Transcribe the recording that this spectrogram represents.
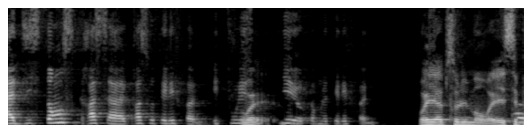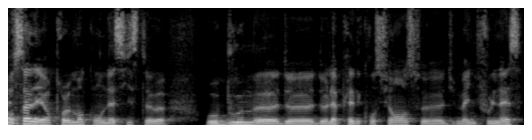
à distance grâce à grâce au téléphone et tous les outils euh, comme le téléphone. Oui, absolument. Ouais. Et c'est pour ça d'ailleurs probablement qu'on assiste euh, au boom euh, de, de, la pleine conscience, du mindfulness,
